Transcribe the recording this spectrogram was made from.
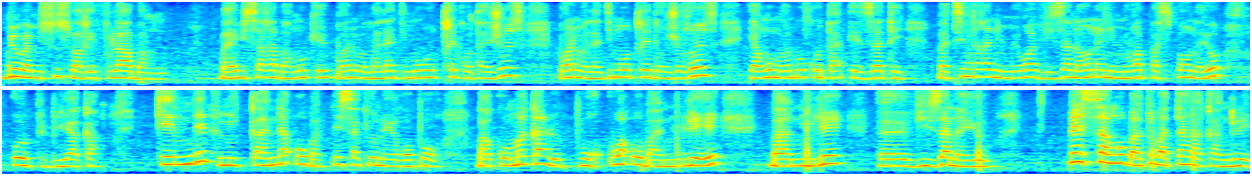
bino bamisusu barefulaka bango bayebisaka bango ke bwana bamaladi moko très contagieuse bwana maladi moko très dangereuse yango moyen bokota eza te batindaka numero ya visa na yo na numero ya passeport na yo oyo publiaka kende na mikanda oyo bapesaki yo na aéroport bakomaka le pourquoi oyo baannule baannule euh, visa na yo pesa yango bato batangaka anglais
